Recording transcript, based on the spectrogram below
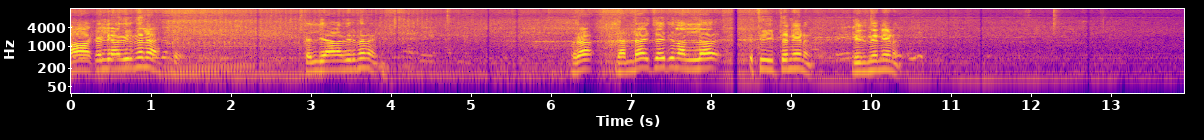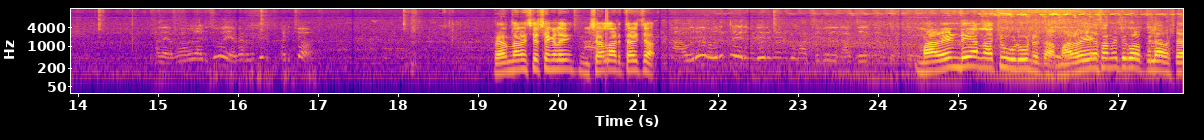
ആ കല്യാണ വിരുന്നല്ലേ. കല്യാണ വിരുന്നനെ. ഒരാ രണ്ടാഴ്ചയായിട്ട് നല്ല തീറ്റ തന്നെയാണ്. വിരുന്ന് തന്നെയാണ് അതെ അപ്പൊ അത് അടിച്ചു പോയി അവിടെ കിടന്നിട്ട് അടിച്ചോ വേറെന്താണ് വിശേഷങ്ങൾ ഇൻഷാല്ല അടുത്ത ആഴ്ച. ആ ഒരു ഒരു പേരും കൂടി വരുമ്പോ എനിക്ക് വാട്സപ്പ് ചെയ്തു അജയ് മഴയുണ്ട് എന്നാൽ ചൂടും ഉണ്ട് കേട്ടോ മഴ പെയ്യുന്ന സമയത്ത് കുഴപ്പമില്ല പക്ഷെ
